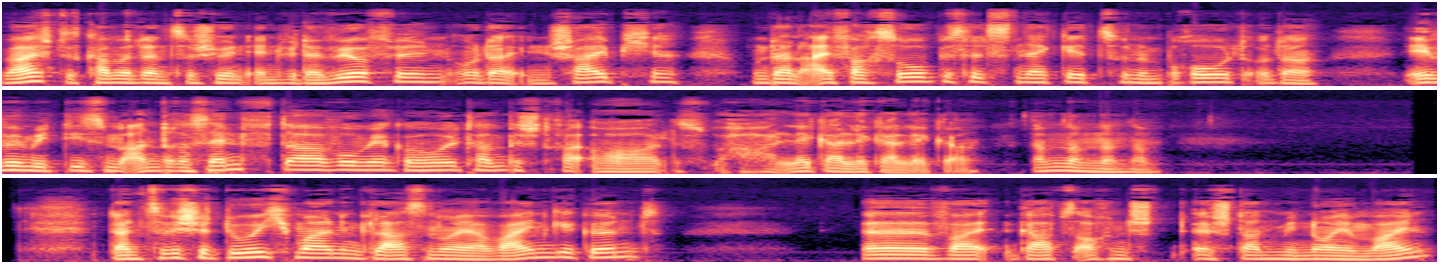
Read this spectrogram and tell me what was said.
weißt, du, das kann man dann so schön entweder würfeln oder in Scheibchen und dann einfach so ein bisschen snacken zu einem Brot oder eben mit diesem anderen Senf da, wo wir geholt haben, bestreiten. Oh, das war oh, lecker, lecker, lecker. Nam, nam, nam, nam. Dann zwischendurch mal ein Glas neuer Wein gegönnt. Äh, gab es auch einen äh, Stand mit neuem Wein,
